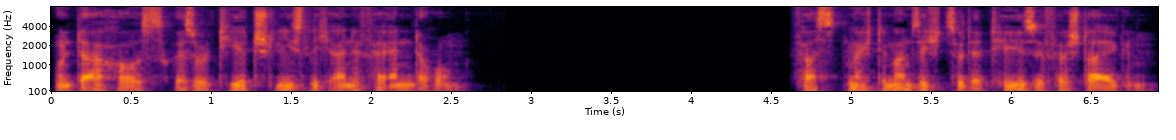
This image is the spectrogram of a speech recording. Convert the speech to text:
und daraus resultiert schließlich eine Veränderung. Fast möchte man sich zu der These versteigen.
